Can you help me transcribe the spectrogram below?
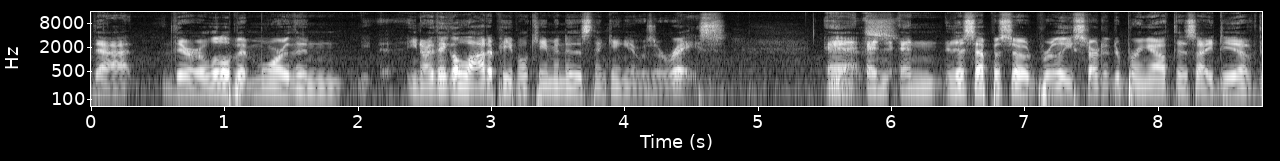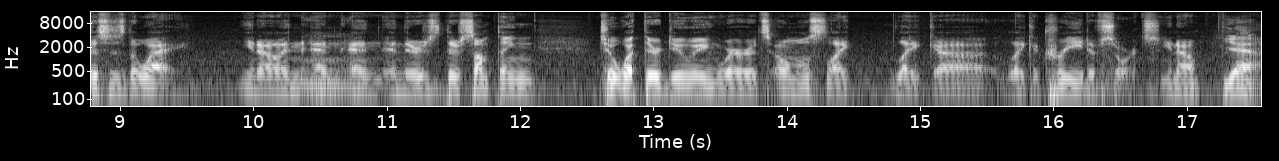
that they're a little bit more than you know I think a lot of people came into this thinking it was a race and Yes. and, and this episode really started to bring out this idea of this is the way you know and and, Mm. and and there's there's something to what they're doing where it's almost like like uh like a creed of sorts you know yeah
